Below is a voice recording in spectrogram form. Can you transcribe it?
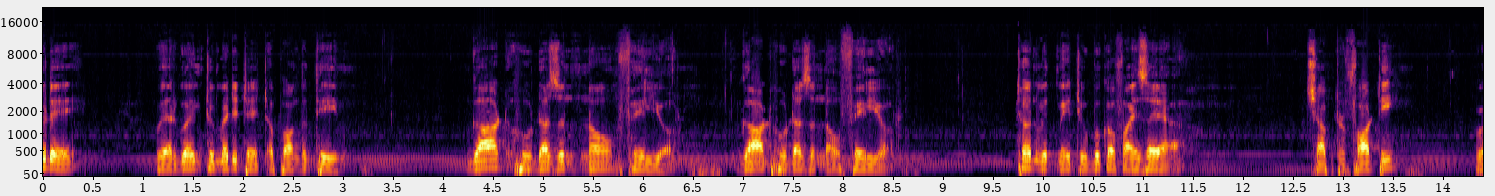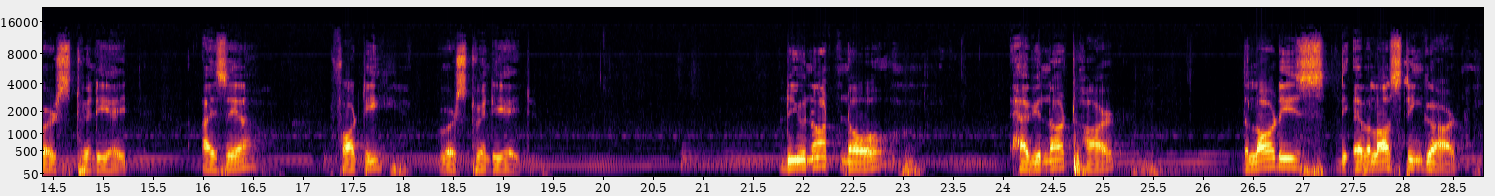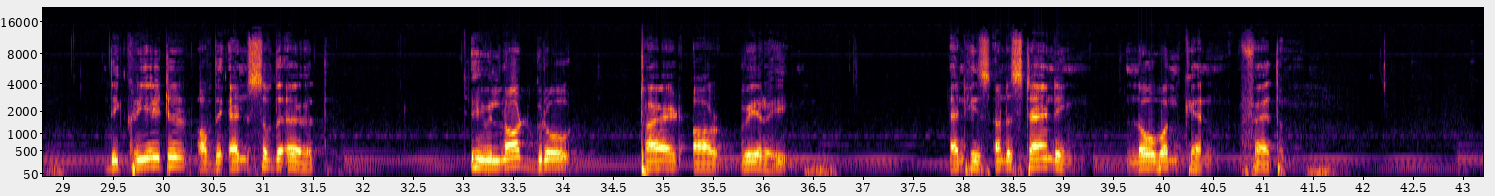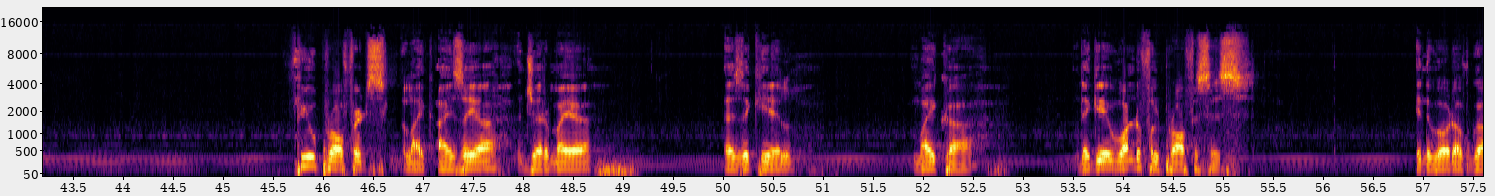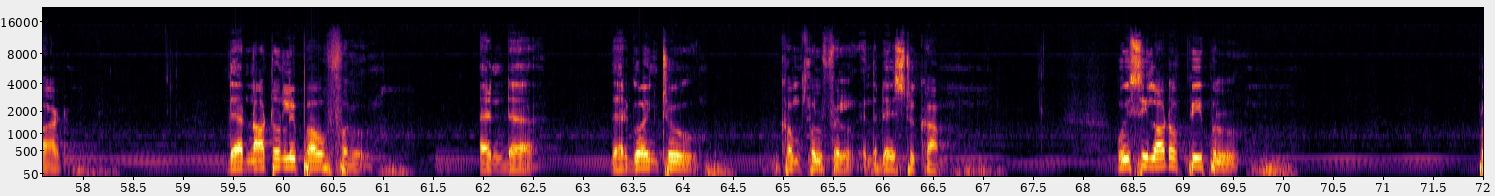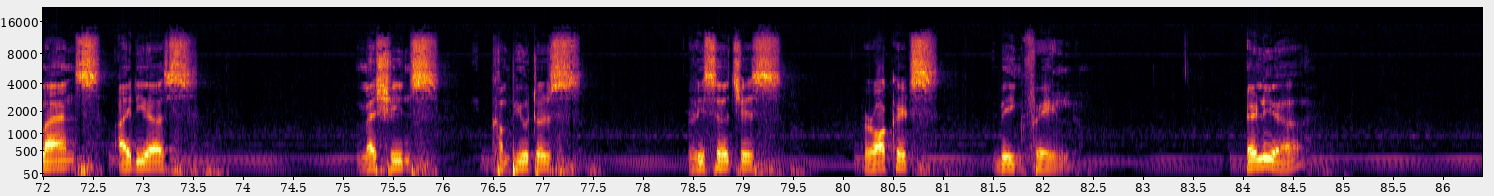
Today, we are going to meditate upon the theme God who doesn't know failure. God who doesn't know failure. Turn with me to book of Isaiah, chapter 40, verse 28. Isaiah 40, verse 28. Do you not know? Have you not heard? The Lord is the everlasting God, the creator of the ends of the earth. He will not grow tired or weary, and his understanding no one can fathom. Few prophets like Isaiah, Jeremiah, Ezekiel, Micah, they gave wonderful prophecies in the Word of God. They are not only powerful and uh, they are going to come fulfill in the days to come. We see a lot of people, plans, ideas, machines, computers, researches, rockets being failed. Earlier,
